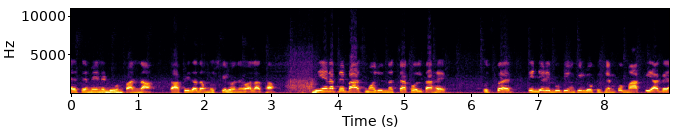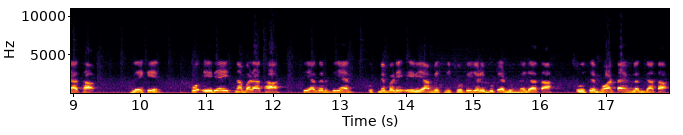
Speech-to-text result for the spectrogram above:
ऐसे में इन्हें ढूंढ पाना काफ़ी ज़्यादा मुश्किल होने वाला था। रियन अपने पास मौजूद नक्शा खोलता है। उस पर इन जड़ी बूटियों की लोकेशन को मार्क किया गया था। लेकिन वो एरिया इतना बड़ा था कि अगर जियन उतने बड़े एरिया में इतनी छोटी जड़ी बूटियाँ ढूँढने जाता तो उसे बहुत टाइम लग जाता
